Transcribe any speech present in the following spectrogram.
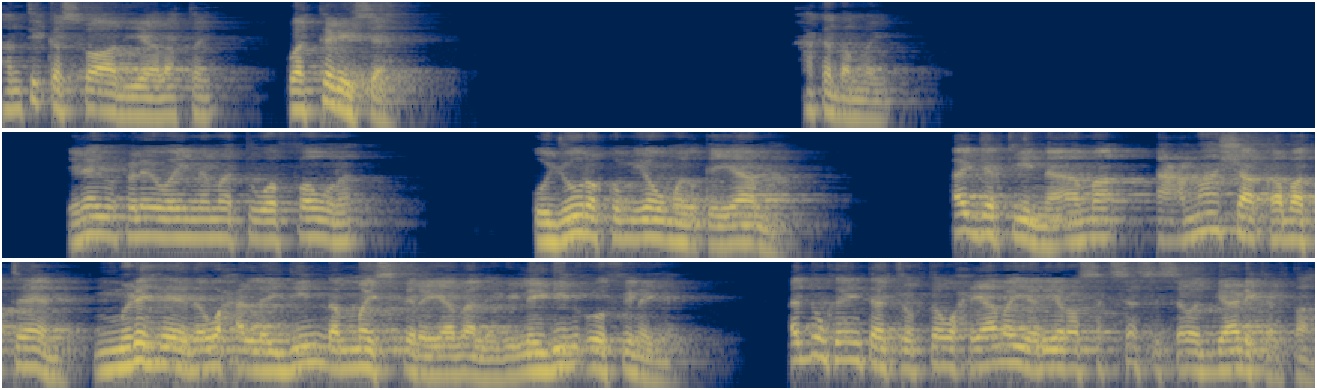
hanti kastoo aad yeelatay waad tegaysaa maxaa ka dambay ilahi wuxuu leey wainamaa tuwafawna ujuurakum yowma alqiyaama. Ajarkiinna ama acmaashaa qabateen midhaheeda waxa laydiin dhammaystirayaa baa layidhi laydiin oofinaya adduunka intaad joogto waxyaaba yaryaroo successisa waad gaadhi kartaa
